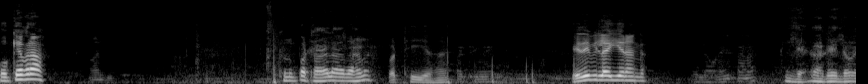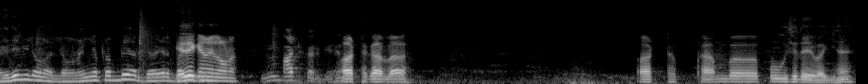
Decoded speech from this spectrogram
ਓਕੇ ਭਰਾ? ਹਾਂਜੀ। ਤੁਹਾਨੂੰ ਪੱਠਾ ਲੱਗਦਾ ਹਨਾ? ਪੱਠੀ ਆ ਹੈ। ਇਹਦੇ ਵੀ ਲਾਈਏ ਰੰਗ? ਲੈ ਆ ਕੇ ਲਓ ਇਹਦੇ ਵੀ ਲਾਉਣਾ ਲਾਉਣਾ ਹੀ ਆ ਪ੍ਰਭੇ ਜਾ ਯਾਰ ਇਹਦੇ ਕਿਵੇਂ ਲਾਉਣਾ? ਹੂੰ ਅੱਠ ਕਰ ਗਏ। 8 ਕਰ ਲਾ। 8 ਖੰਭ ਪੂਛ ਦੇ ਬਾਈ ਹੈ।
